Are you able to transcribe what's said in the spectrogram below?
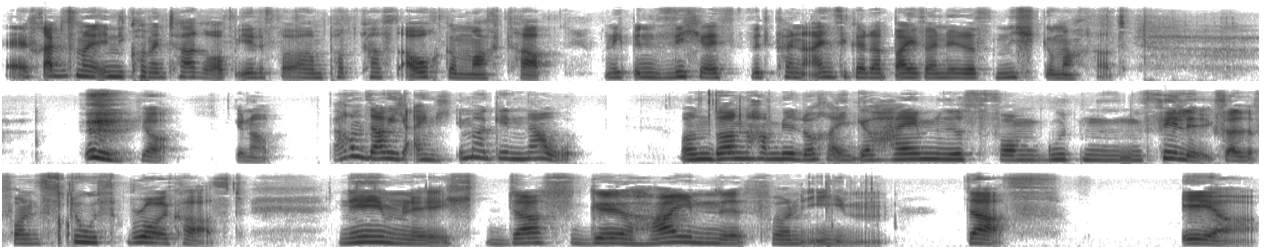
Äh, schreibt es mal in die Kommentare, ob ihr das bei eurem Podcast auch gemacht habt. Und ich bin sicher, es wird kein einziger dabei sein, der das nicht gemacht hat. Ja, genau. Warum sage ich eigentlich immer genau? Und dann haben wir doch ein Geheimnis vom guten Felix, also von Stu's Broadcast. Nämlich das Geheimnis von ihm, dass er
